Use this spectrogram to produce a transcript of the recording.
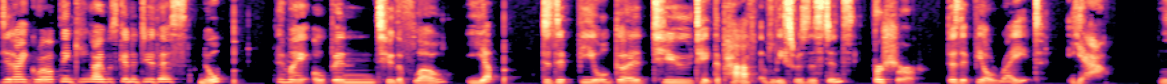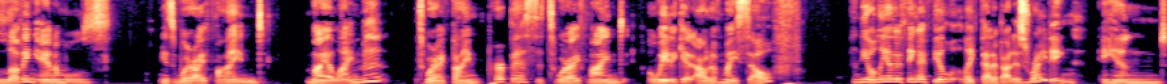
Did I grow up thinking I was going to do this? Nope. Am I open to the flow? Yep. Does it feel good to take the path of least resistance? For sure. Does it feel right? Yeah. Loving animals is where I find my alignment. It's where I find purpose. It's where I find a way to get out of myself. And the only other thing I feel like that about is writing. And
